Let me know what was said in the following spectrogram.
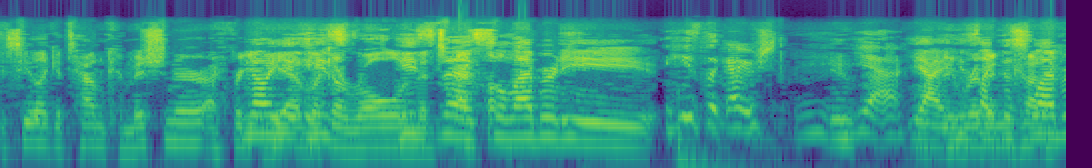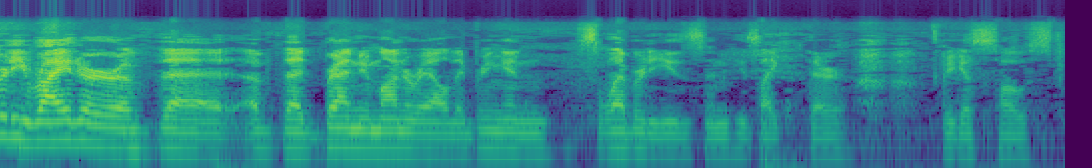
is he like a town commissioner? I forget. No, he he- has like a role in he's the town. celebrity. He's the guy who, sh- yeah. Yeah, The he's like the cutter. celebrity writer of the of the brand new monorail. They bring in celebrities, and he's like their biggest host.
